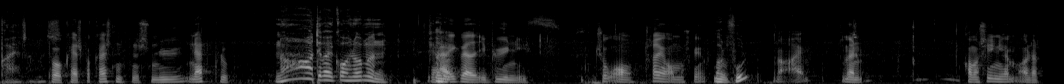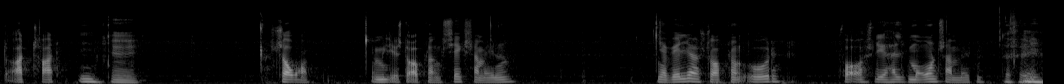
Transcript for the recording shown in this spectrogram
peger Thomas. på Kasper Christensens nye natklub. Nå, det var i går, han åbnede den. Jeg har ikke været i byen i to år, tre år måske. Var du fuld? Nej, men kommer sent hjem og er ret træt. Mm. Mm. Sover. Emilie står op klokken 6 sammen med Ellen. Jeg vælger at stå op klokken 8, for også lige at have lidt morgen sammen med dem. Selvfølgelig.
